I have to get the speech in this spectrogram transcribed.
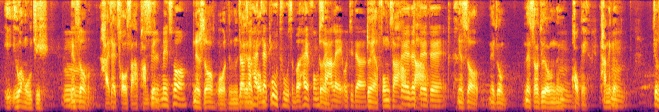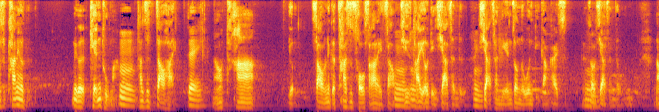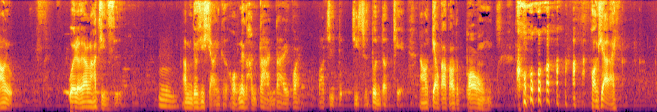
一望无际。嗯。那时候还在抽沙旁边。没错。那时候我怎么在那还在固土什么，还有风沙嘞，我记得。对啊，风沙好大。对对对对。那时候那种。那时候就用那个抛给他那个，就是他那个那个填土嘛，嗯，他是造海，对，然后他有造那个，他是抽沙来造，其实他有点下沉的，下沉严重的问题，刚开始造下沉的问题，然后为了要让它紧实，嗯，他们就去想一个，哦，那个很大很大一块，花几吨几十吨的铁，然后吊高高的，嘣，放下来。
